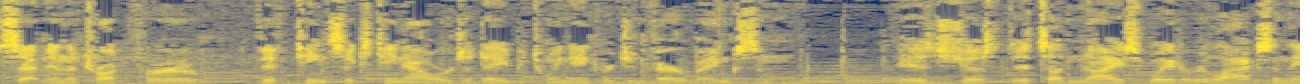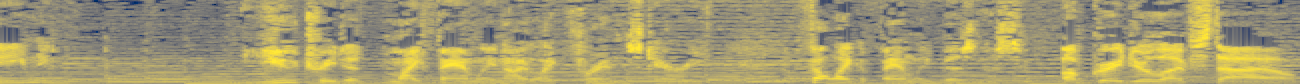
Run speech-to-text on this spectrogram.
Sitting in the truck for 15, 16 hours a day between Anchorage and Fairbanks and it's just, it's a nice way to relax in the evening. You treated my family and I like friends, Terry. Felt like a family business. Upgrade your lifestyle.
